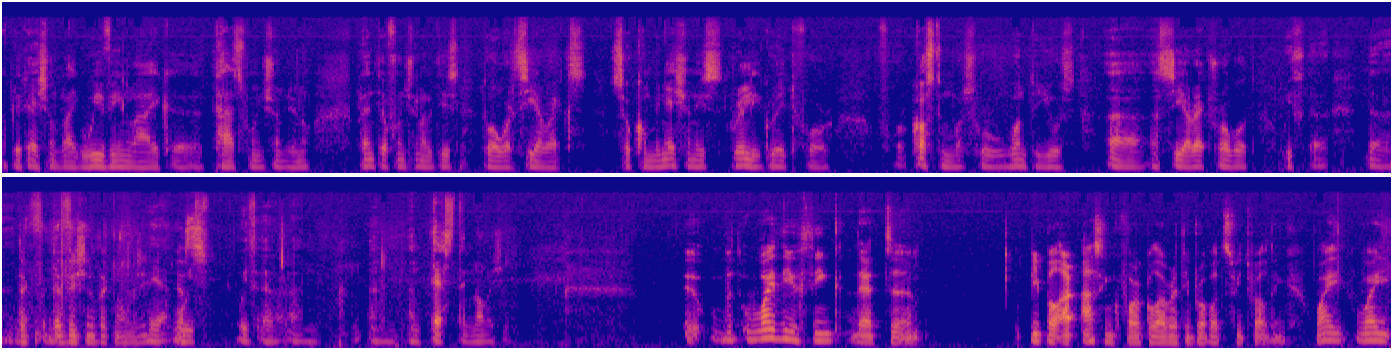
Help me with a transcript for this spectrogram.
application like weaving, like uh, task function, you know, plenty of functionalities to our CRX. So combination is really great for for customers who want to use uh, a CRX robot with uh, the, The, the vision technology. yeah yes. with with uh, an, an, an, an test technology. Uh, but why do you think that um, people are asking for collaborative robots with welding? Why why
